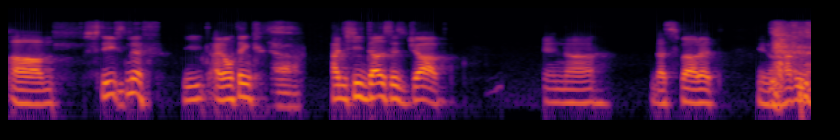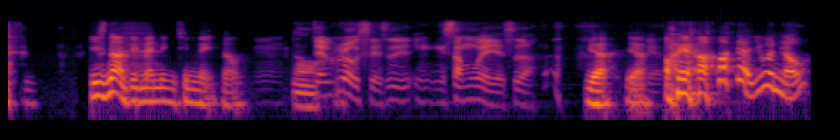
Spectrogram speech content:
呃、um,，Steve Smith，he I don't think yeah. he does his job，and、uh, that's about it。You know, he's not demanding teammate no. No. Derrick Rose 也是 in in some way 也是啊。Yeah, yeah. yeah. Oh yeah, oh yeah. You would know.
